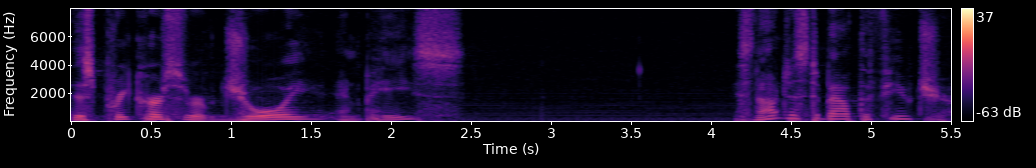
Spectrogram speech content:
this precursor of joy and peace is not just about the future.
